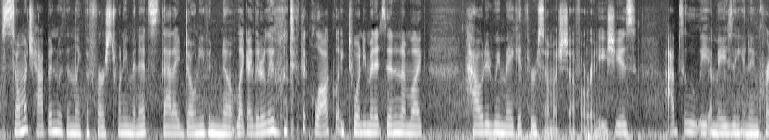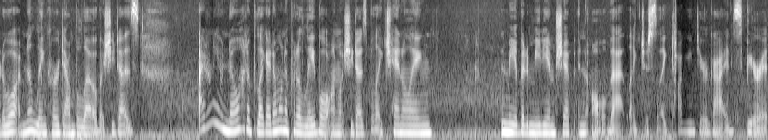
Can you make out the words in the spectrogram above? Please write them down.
So much happened within like the first 20 minutes that I don't even know. Like, I literally looked at the clock like 20 minutes in and I'm like, how did we make it through so much stuff already? She is absolutely amazing and incredible. I'm gonna link her down below, but she does. Even know how to, like, I don't want to put a label on what she does, but like channeling, me a bit of mediumship and all that, like just like talking to your guide, spirit,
